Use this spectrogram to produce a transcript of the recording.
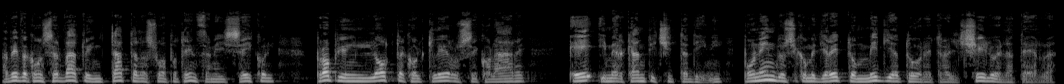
aveva conservato intatta la sua potenza nei secoli proprio in lotta col clero secolare e i mercanti cittadini, ponendosi come diretto mediatore tra il cielo e la terra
